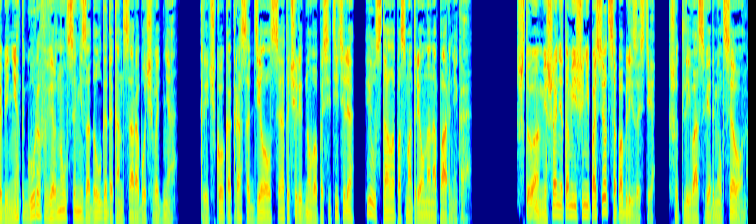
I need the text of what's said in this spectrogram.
Кабинет Гуров вернулся незадолго до конца рабочего дня. Кричко как раз отделался от очередного посетителя и устало посмотрел на напарника. «Что, Мишаня там еще не пасется поблизости?» — шутливо осведомился он.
